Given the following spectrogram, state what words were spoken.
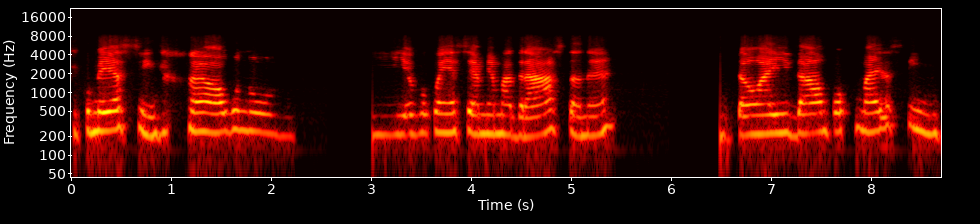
fico meio assim, é algo novo. E eu vou conhecer a minha madrasta, né? Então aí dá um pouco mais assim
